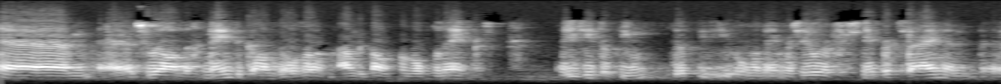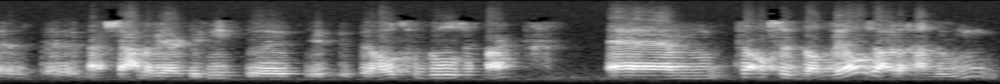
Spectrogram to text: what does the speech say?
Ehm, zowel aan de gemeentekant als aan de kant van de ondernemers. En je ziet dat die, dat die ondernemers heel erg versnipperd zijn. En uh, nou, samenwerken is niet het hoogste doel, zeg maar. Um, terwijl als ze dat wel zouden gaan doen,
